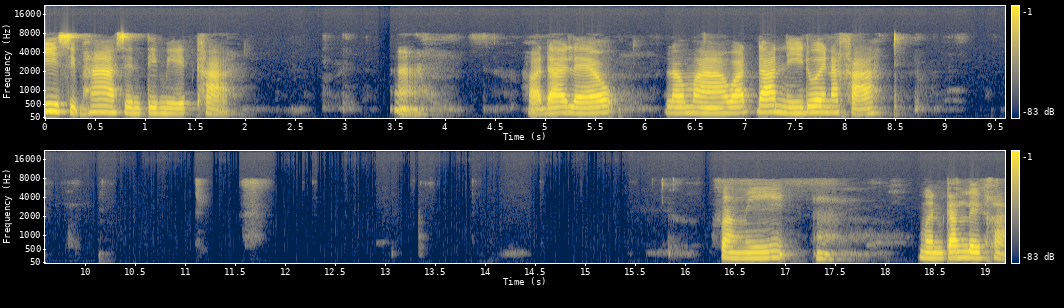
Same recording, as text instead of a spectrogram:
25เซนติเมตรค่ะอ่าพอได้แล้ว เรามาวัดด้านนี้ด้วยนะคะ ฝั่งนี้เหมือนกันเลยค่ะ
